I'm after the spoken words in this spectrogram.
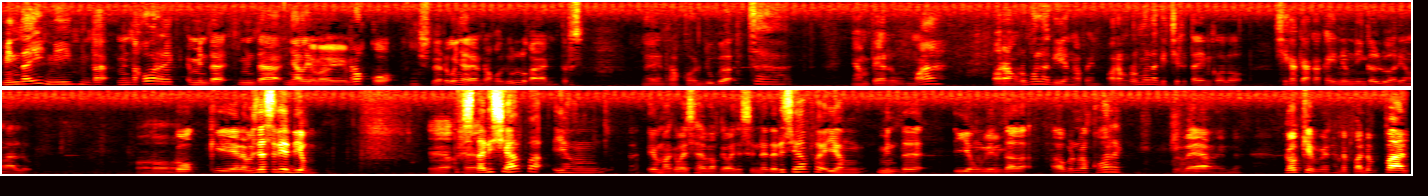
Minta ini minta minta korek eh, minta minta nyalain, Nyalain. rokok. Saudara gue nyalain rokok dulu kan terus nyalain rokok juga cat nyampe rumah orang rumah lagi yang ngapain? Orang rumah lagi ceritain kalau si kakak kakak ini meninggal dua hari yang lalu. Oh. Gokil habisnya sedih diem. Kayak terus kayak tadi siapa yang yang pakai bahasa pakai bahasa Sunda? Tadi siapa yang minta yang Nyalain. minta apa namanya korek. Bayangin gokil men depan depan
